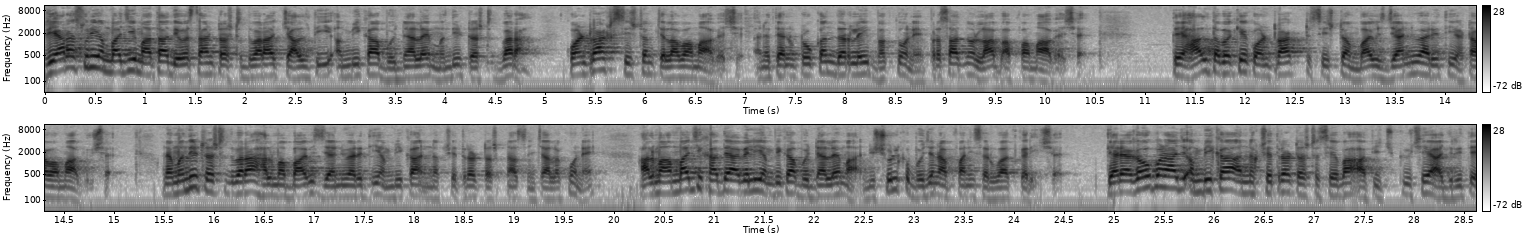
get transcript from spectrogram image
શ્રી આરાસુરી અંબાજી માતા દેવસ્થાન ટ્રસ્ટ દ્વારા ચાલતી અંબિકા ભોજનાલય મંદિર ટ્રસ્ટ દ્વારા કોન્ટ્રાક્ટ સિસ્ટમ ચલાવવામાં આવે છે અને તેનું ટોકન દર લઈ ભક્તોને પ્રસાદનો લાભ આપવામાં આવે છે. તે હાલ તબક્કે કોન્ટ્રાક્ટ સિસ્ટમ બાવીસ જાન્યુઆરીથી હટાવવામાં આવ્યું છે અને મંદિર ટ્રસ્ટ દ્વારા હાલમાં બાવીસ જાન્યુઆરીથી અંબિકા નક્ષત્ર ટ્રસ્ટના સંચાલકોને હાલમાં અંબાજી ખાતે આવેલી અંબિકા ભોજનાલયમાં નિઃશુલ્ક ભોજન આપવાની શરૂઆત કરી છે. ત્યારે અગાઉ પણ આજ અંબિકા અન્નક્ષેત્ર ટ્રસ્ટ સેવા આપી ચૂક્યું છે. આ જ રીતે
